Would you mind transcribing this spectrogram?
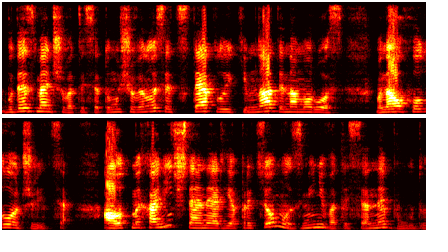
буде зменшуватися, тому що виносять з теплої кімнати на мороз, вона охолоджується. А от механічна енергія при цьому змінюватися не буде.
